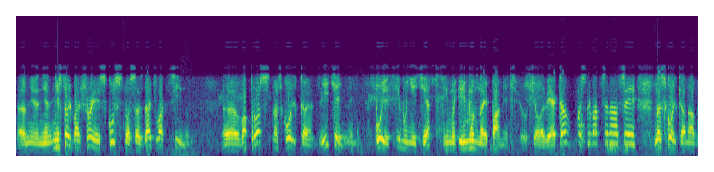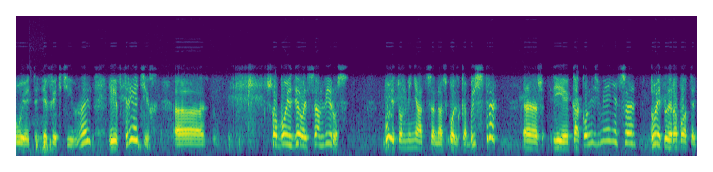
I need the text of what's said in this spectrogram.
э, не, не, столь большое искусство создать вакцину. Э, вопрос, насколько длительным будет иммунитет, иммунная память у человека после вакцинации, насколько она будет эффективной. И в-третьих, что будет делать сам вирус? Будет он меняться насколько быстро, и как он изменится, будет ли работать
